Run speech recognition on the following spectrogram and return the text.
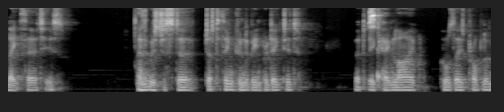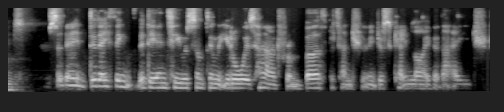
late thirties, and it was just a just a thing couldn't have been predicted, but it so, came live, caused those problems. So they did they think the DNT was something that you'd always had from birth potentially and it just came live at that age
